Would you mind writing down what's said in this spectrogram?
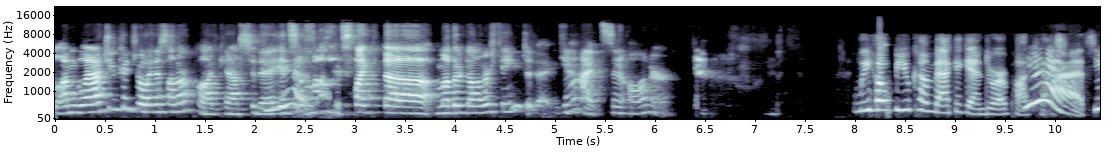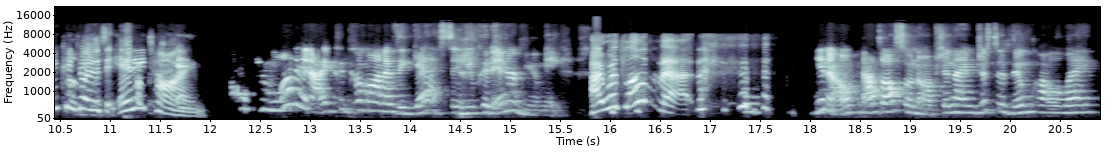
Well, I'm glad you could join us on our podcast today. It's it's like the mother daughter theme today. Yeah, it's an honor. We hope you come back again to our podcast. Yes, you can join us anytime. If you wanted, I could come on as a guest and you could interview me. I would love that. You know, that's also an option. I'm just a Zoom call away.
